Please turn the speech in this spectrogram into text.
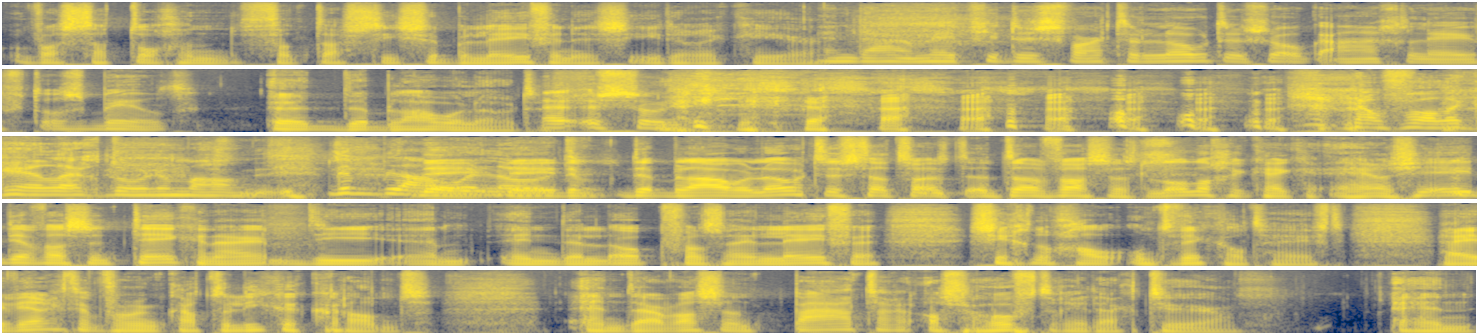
was dat toch een fantastische belevenis iedere keer. En daarom heb je de Zwarte Lotus ook aangeleefd als beeld. Uh, de blauwe lotus. Uh, sorry. nou val ik heel erg door de man. De blauwe nee, lotus. Nee, de, de, blauwe lotus, dat was, dat was het lollige. Kijk, Hergé was een tekenaar die um, in de loop van zijn leven zich nogal ontwikkeld heeft. Hij werkte voor een katholieke krant. En daar was een pater als hoofdredacteur. En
